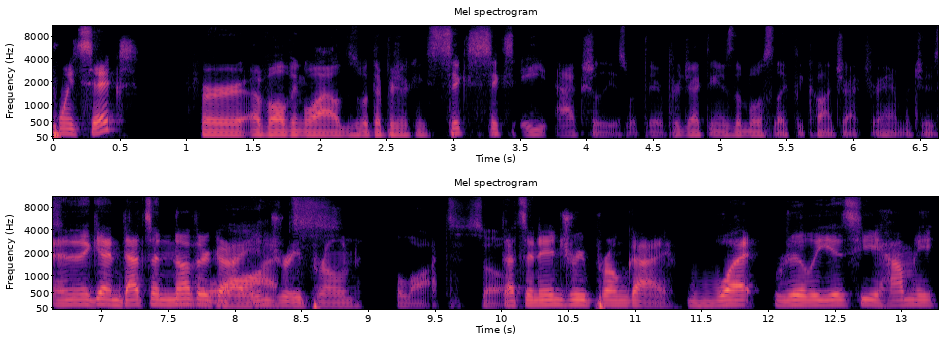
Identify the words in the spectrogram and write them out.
point six. for evolving wild is what they're projecting. Six six eight actually is what they're projecting is the most likely contract for him, which is And again, that's another guy injury prone. a lot. So That's an injury prone guy. What really is he? How many?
